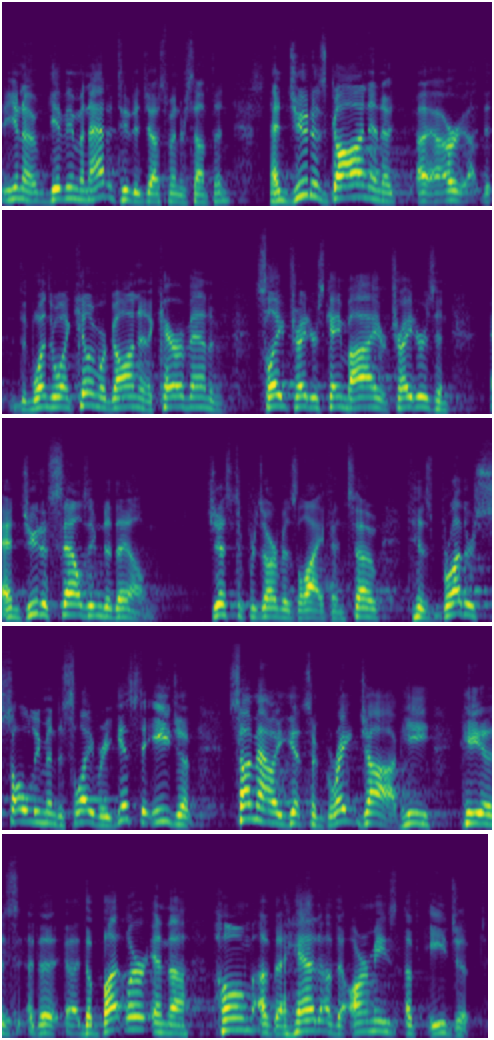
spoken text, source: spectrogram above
you know, give him an attitude adjustment or something. And Judah's gone, and a, or the ones who want to kill him were gone, and a caravan of slave traders came by, or traders, and, and Judah sells him to them just to preserve his life. And so his brothers sold him into slavery. He gets to Egypt. Somehow he gets a great job. He, he is the, uh, the butler in the home of the head of the armies of Egypt.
